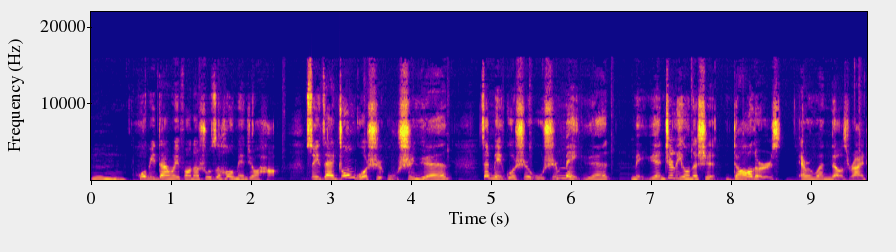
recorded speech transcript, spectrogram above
嗯，货币单位放到数字后面就好。所以在中国是五十元， 在美国是五十美元。美元这里用的是 dollars. Everyone knows, right?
